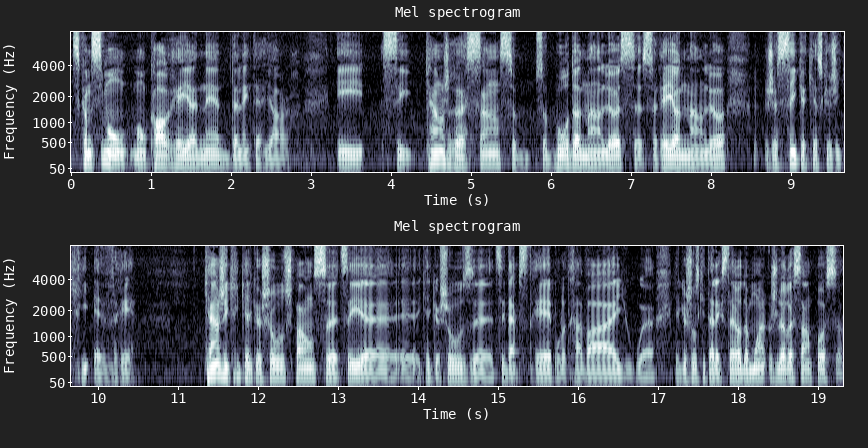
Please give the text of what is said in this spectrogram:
C'est comme si mon, mon corps rayonnait de l'intérieur. Et c'est quand je ressens ce, ce bourdonnement-là, ce, rayonnement-là, je sais que qu'est-ce que j'écris est vrai. Quand j'écris quelque chose, je pense, euh, tu sais, euh, quelque chose, euh, tu sais, d'abstrait pour le travail ou quelque chose qui est à l'extérieur de moi, je le ressens pas ça.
